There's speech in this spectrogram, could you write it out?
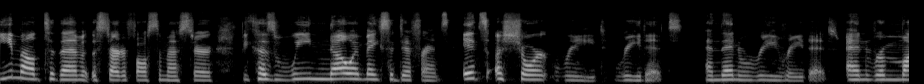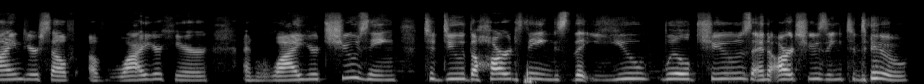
emailed to them at the start of fall semester because we know it makes a difference. It's a short read, read it and then reread it and remind yourself of why you're here and why you're choosing to do the hard things that you will choose and are choosing to do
